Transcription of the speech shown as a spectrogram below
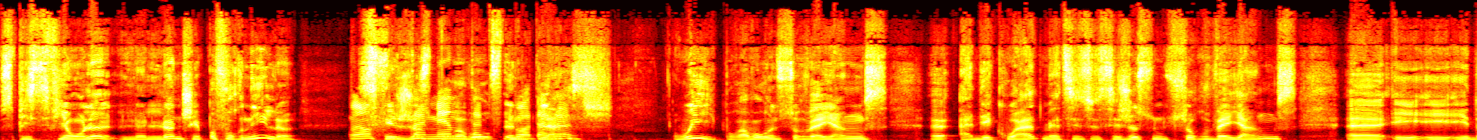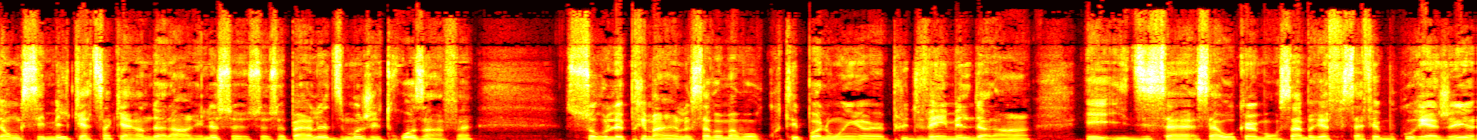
spécifions-le, le lunch n'est pas fourni, là. C'est juste pour avoir une place. Oui, pour avoir une surveillance euh, adéquate, mais c'est juste une surveillance. Euh, et, et- et donc, c'est 1440 dollars. Et là, ce, ce, père-là dit, moi, j'ai trois enfants. Sur le primaire, là, ça va m'avoir coûté pas loin euh, plus de 20 000 dollars. Et il dit ça, ça a aucun bon sens. Bref, ça fait beaucoup réagir.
